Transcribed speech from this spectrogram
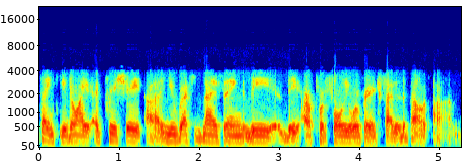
thank you. No, I appreciate uh, you recognizing the the our portfolio. We're very excited about um,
